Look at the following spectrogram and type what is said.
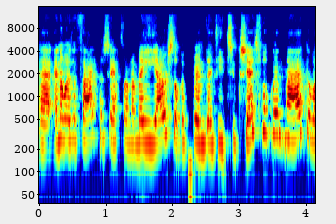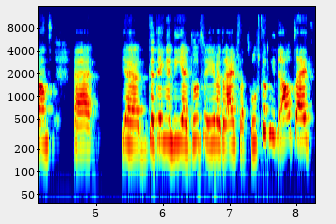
Uh, en dan wordt er vaak gezegd van dan ben je juist op het punt dat je iets succesvol kunt maken. Want uh, je, de dingen die jij doet in je bedrijf, dat hoeft ook niet altijd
